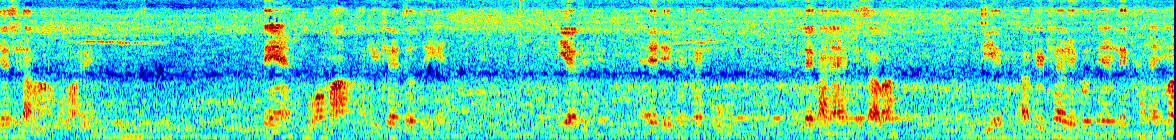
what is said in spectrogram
ရရှိလာမှာဟုတ်ပါတယ်။တင်ဘောမှာအခက်ခဲကြုံသိရင် ဒီအခက်ခဲအဲ့ဒီအခက်ခဲကိုလက်ခံနိုင်ဖြစ်စားပါဒီအခက်ခဲတွေကိုတင်လက်ခံနိုင်မှ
